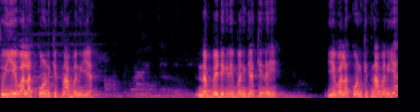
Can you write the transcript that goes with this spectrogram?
तो ये वाला कोण कितना बन गया? नब्बे डिग्री बन गया कि नहीं? ये वाला कोण कितना बन गया?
